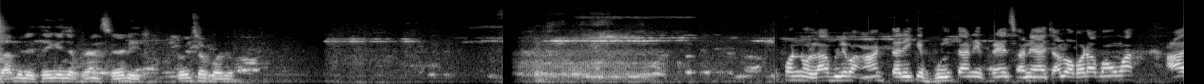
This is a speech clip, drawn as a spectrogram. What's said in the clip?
દાબેલી થઈ ગઈ છે ફ્રેન્ડ્સ રેડી જોઈ શકો છો. ઓફરનો લાભ લેવા આઠ તારીખે ભૂલતાની ફ્રેન્ડ્સ અને ચાલો વડાપાઉંમાં, આ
